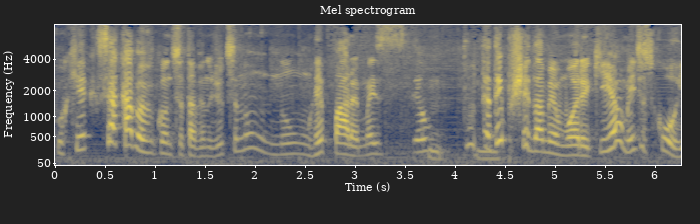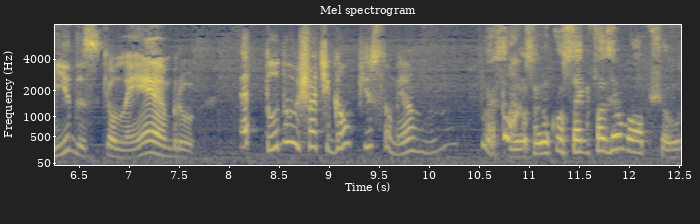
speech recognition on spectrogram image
Porque você acaba, quando você tá vendo o jogo, você não, não repara, mas eu hum, puta, hum. até puxei da memória aqui, realmente as corridas que eu lembro, é tudo shotgun pistol mesmo. Mas senão você não consegue fazer o option. Né?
